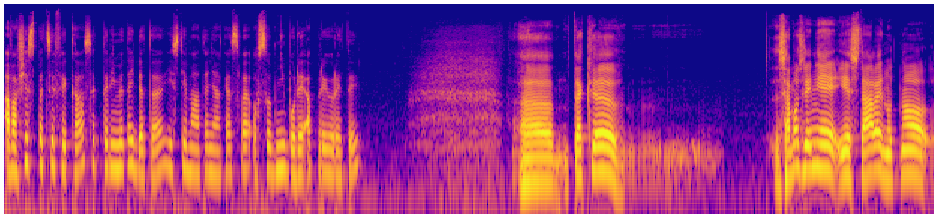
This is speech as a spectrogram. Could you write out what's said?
A vaše specifika, se kterými teď jdete, jistě máte nějaké své osobní body a priority? Uh, tak uh, samozřejmě je stále nutno eh,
